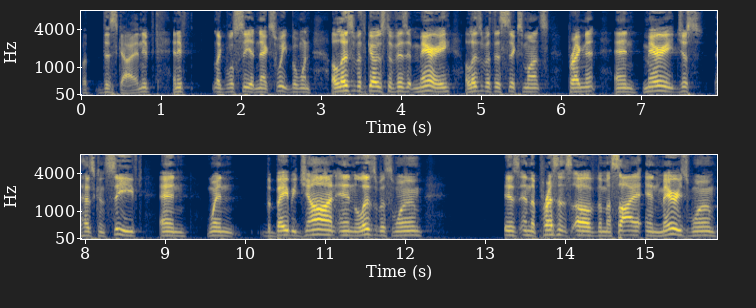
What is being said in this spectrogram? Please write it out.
but this guy. And if, and if, like we'll see it next week, but when Elizabeth goes to visit Mary, Elizabeth is six months pregnant, and Mary just has conceived. And when the baby John in Elizabeth's womb is in the presence of the Messiah in Mary's womb,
